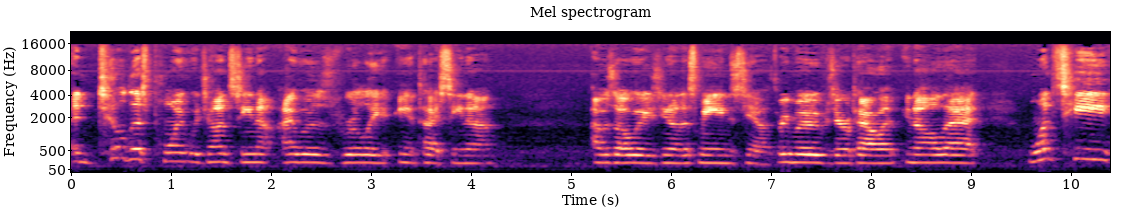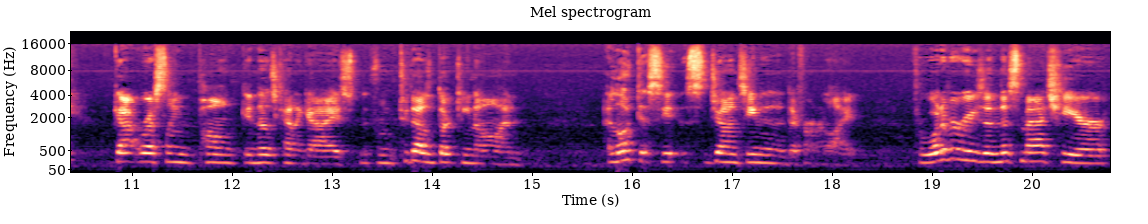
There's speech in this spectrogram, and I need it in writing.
until this point with John Cena, I was really anti-Cena. I was always, you know, this means, you know, three moves, zero talent, you know, all that. Once he got wrestling Punk and those kind of guys from 2013 on, I looked at John Cena in a different light. For whatever reason, this match here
